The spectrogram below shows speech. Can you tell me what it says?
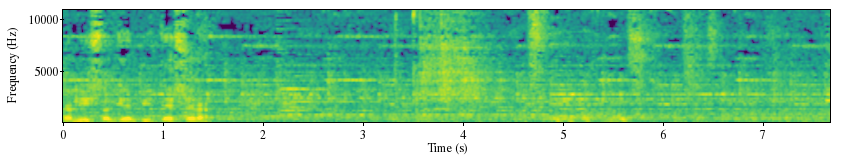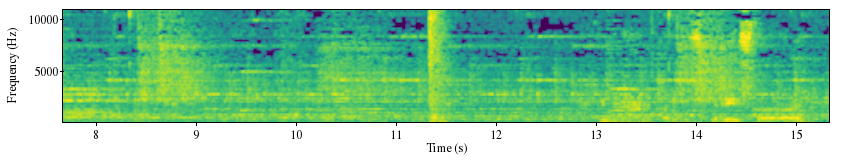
Καλύστο και επί τέσσερα. Είναι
